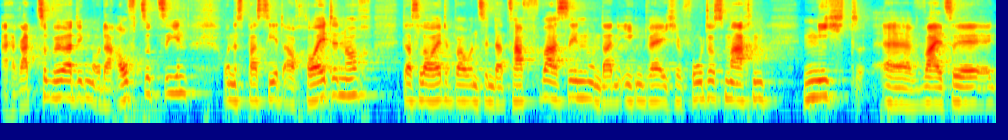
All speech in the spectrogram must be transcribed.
herabzuwürdigen oder aufzuziehen. Und es passiert auch heute noch, dass Leute bei uns in der Zapfbar sind und dann irgendwelche Fotos machen, nicht äh, weil sie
